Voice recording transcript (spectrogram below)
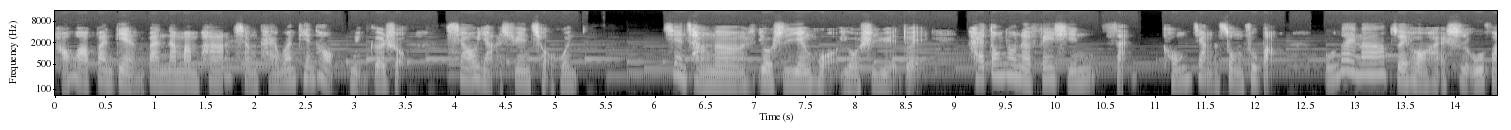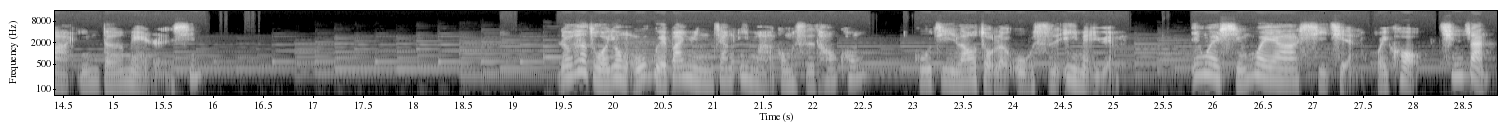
豪华饭店办浪漫趴，向台湾天后女歌手。萧亚轩求婚，现场呢又是烟火又是乐队，还动用了飞行伞空降送珠宝，无奈呢最后还是无法赢得美人心。刘特佐用五轨搬运将一马公司掏空，估计捞走了五十亿美元，因为行贿啊、洗钱、回扣、侵占，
